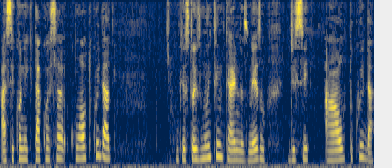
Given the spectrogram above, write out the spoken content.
A se conectar com essa com autocuidado. Com questões muito internas mesmo, de se autocuidar.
